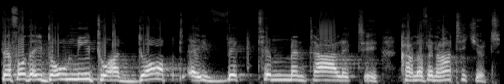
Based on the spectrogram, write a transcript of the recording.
Therefore, they don't need to adopt a victim mentality kind of an attitude.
